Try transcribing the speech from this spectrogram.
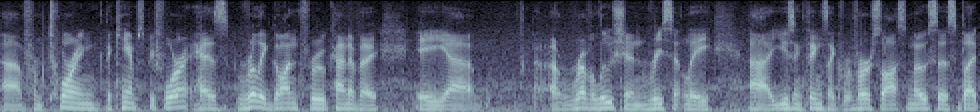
uh, from touring the camps before has really gone through kind of a a uh, a revolution recently uh, using things like reverse osmosis, but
